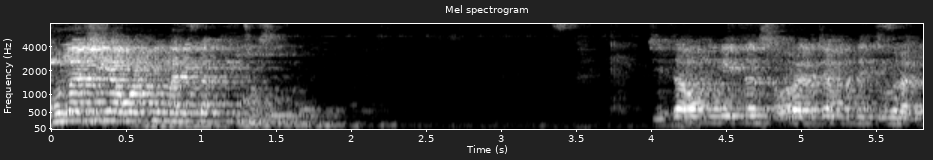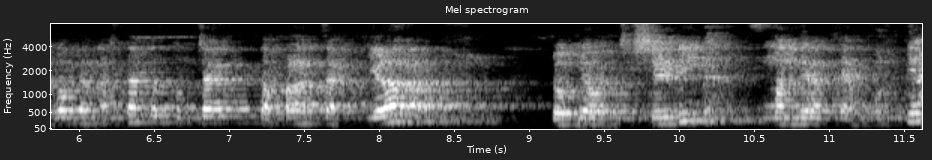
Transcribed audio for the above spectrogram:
मुलाची आवडती मालिका तीच असते. जिजाऊंनी जर स्वराज्यामध्ये जीव रंगवला नसता तर तुमच्या कपाळाचा किळा डोक्यावरची शिर्डी मंदिरातल्या मूर्त्या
